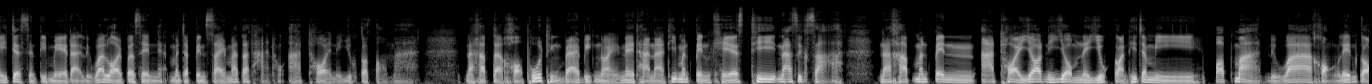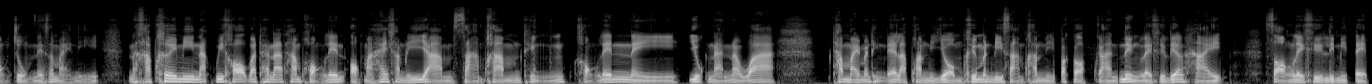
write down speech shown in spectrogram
ส์7เซนติเมตรหรือว่า 100%เนี่ยมันจะเป็นไซส์มาตรฐานของ art toy ในยุคต่อๆมานะครับแต่ขอพูดถึงแบร์บริคหน่อย ในฐานะที่มันเป็นเคสที่น่าศึกษานะครับมันเป็น art toy ยอดนิยมในยุคก่อนที่จะมีป๊อปมาร์ทหรือว่าของเล่นกล่องจุ่มในสมัยนี้นะครับเคยมีนักวิเคราะห์วัฒนธรรมของเล่นออกมาให้คำนิยาม 3คำถึงของเล่นในยุคนั้นนะว่าทำไมมันถึงได้รับความนิยม คือมันมี 3คำนี้ประกอบกัน 1 เลยคือเรื่อง hype 2เลยคือ limited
